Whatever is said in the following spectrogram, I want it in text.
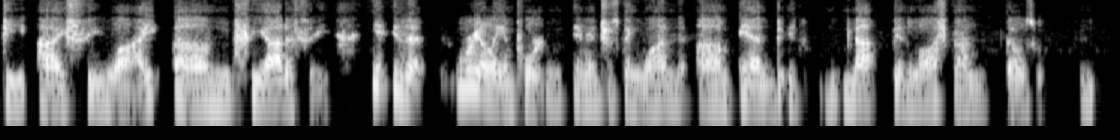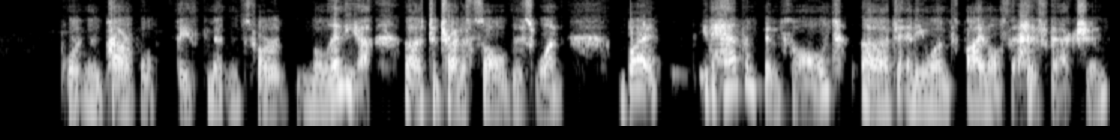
D-I-C-Y, um, theodicy, is a really important and interesting one, um, and it's not been lost on those with important and powerful faith commitments for millennia uh, to try to solve this one. But it hasn't been solved uh, to anyone's final satisfaction,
